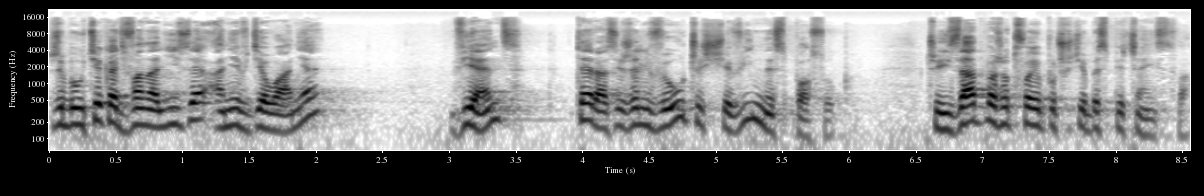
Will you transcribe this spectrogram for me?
żeby uciekać w analizę, a nie w działanie? Więc teraz, jeżeli wyuczysz się w inny sposób, czyli zadbasz o Twoje poczucie bezpieczeństwa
